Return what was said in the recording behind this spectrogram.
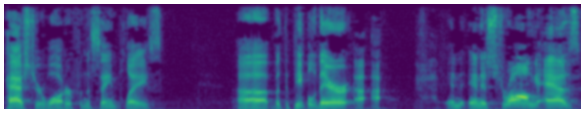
pasture water from the same place. Uh, but the people there, uh, and, and as strong as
